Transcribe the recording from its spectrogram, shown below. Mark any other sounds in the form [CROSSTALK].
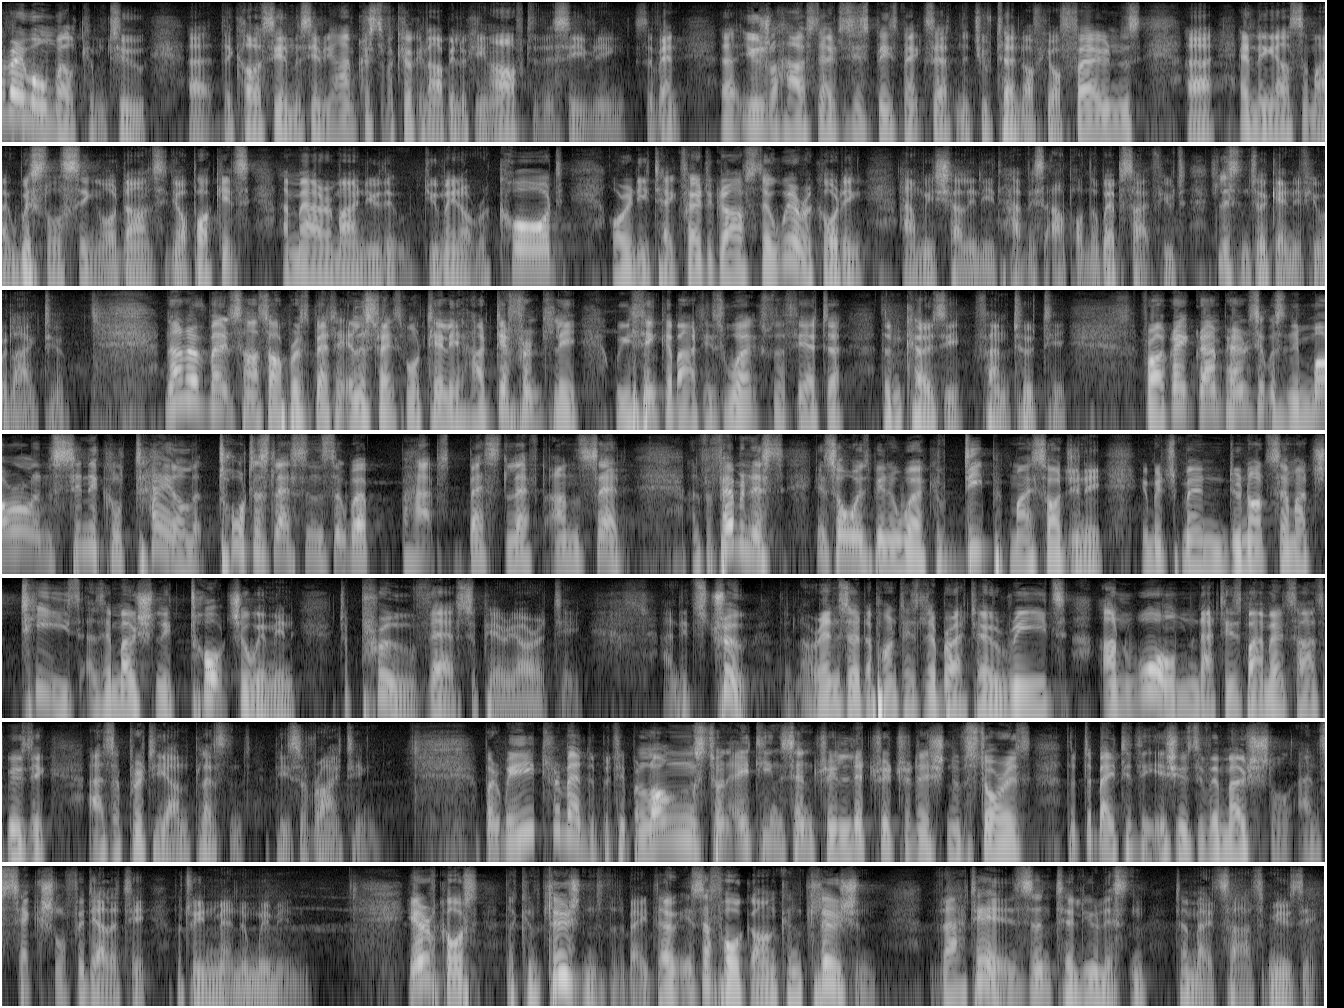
A very warm welcome to uh, the Coliseum this evening. I'm Christopher Cook and I'll be looking after this evening's event. Uh, usual house notices, please make certain that you've turned off your phones, uh, anything else that might whistle, sing or dance in your pockets. And may I remind you that you may not record or indeed take photographs, though we're recording and we shall indeed have this up on the website for you to listen to again if you would like to. None of Mozart's operas better illustrates more clearly how differently we think about his works for the theatre than Così fan tutte. For our great grandparents, it was an immoral and cynical tale that taught us lessons that were perhaps best left unsaid. And for feminists, it's always been a work of deep misogyny in which men do not so much tease as emotionally torture women to prove their superiority. And it's true that Lorenzo da Ponte's libretto reads, unwarmed, that is, by Mozart's music, as a pretty unpleasant piece of writing. But we need to remember that it belongs to an 18th century literary tradition of stories that debated the issues of emotional and sexual fidelity between men and women. Here, of course, the conclusion to the debate, though, is a foregone conclusion. That is, until you listen to Mozart's music.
